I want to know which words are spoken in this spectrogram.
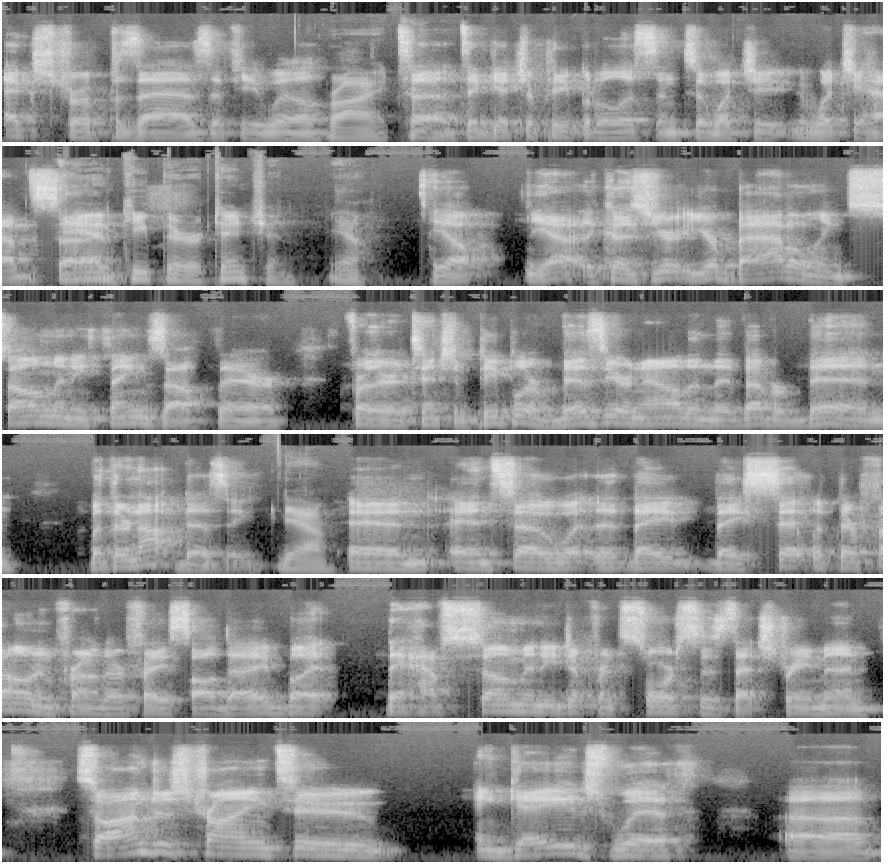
extra pizzazz, if you will, right, to to get your people to listen to what you what you have to say and keep their attention. Yeah. Yep. Yeah, because you're you're battling so many things out there for their attention. People are busier now than they've ever been, but they're not busy. Yeah. And and so what they they sit with their phone in front of their face all day, but they have so many different sources that stream in. So I'm just trying to engage with uh,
